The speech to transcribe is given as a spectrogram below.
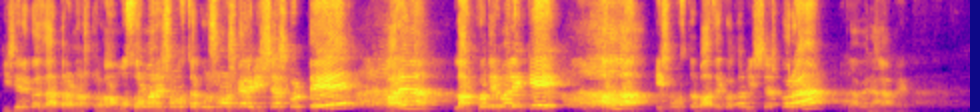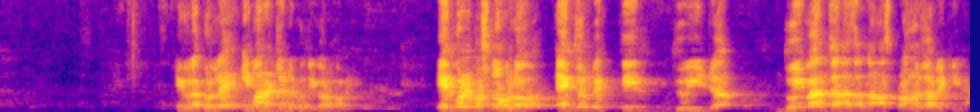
কিসের কয় যাত্রা নষ্ট হওয়া মুসলমানের সমস্ত কুসংস্কারে বিশ্বাস করতে পারে না। লাভ ক্ষতির মালিক কে? আল্লাহ। এই সমস্ত বাজে কথা বিশ্বাস করা যাবে না। যাবে না। এগুলা করলে ইমানের জন্য ক্ষতিকর হবে। এরপরে প্রশ্ন হলো একজন ব্যক্তির দুই দুইবার জানাজার নামাজ পড়ানো যাবে কিনা?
